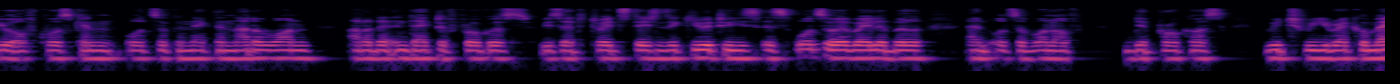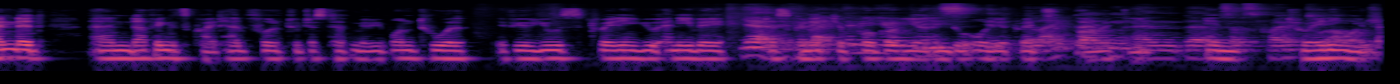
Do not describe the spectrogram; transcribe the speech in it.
you of course can also connect another one other than interactive brokers. We said TradeStation Securities is also available and also one of the brokers which we recommended. And I think it's quite helpful to just have maybe one tool if you use trading TradingView anyway. Yeah, just connect your broker here and do all your trades like directly and, uh, in TradingView.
